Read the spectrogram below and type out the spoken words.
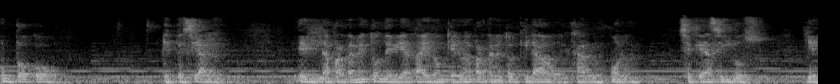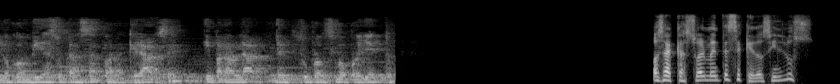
un poco especiales, el apartamento donde vivía Tyron, que era un apartamento alquilado de Carlos Mola, se queda sin luz y él lo convida a su casa para quedarse y para hablar de su próximo proyecto. O sea, casualmente se quedó sin luz.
